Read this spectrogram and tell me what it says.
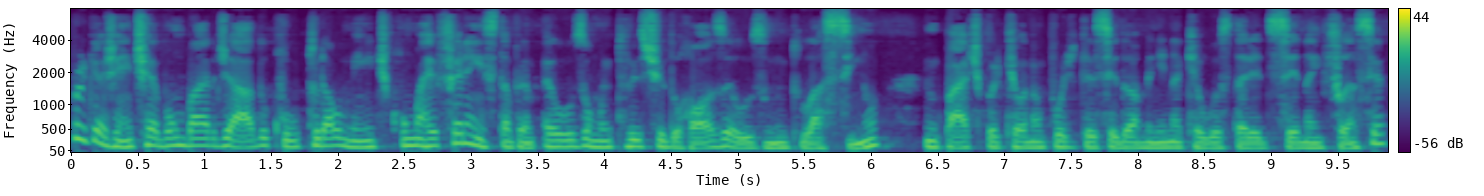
Porque a gente é bombardeado culturalmente com uma referência. Então, eu uso muito vestido rosa, eu uso muito lacinho, em parte porque eu não pude ter sido a menina que eu gostaria de ser na infância,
